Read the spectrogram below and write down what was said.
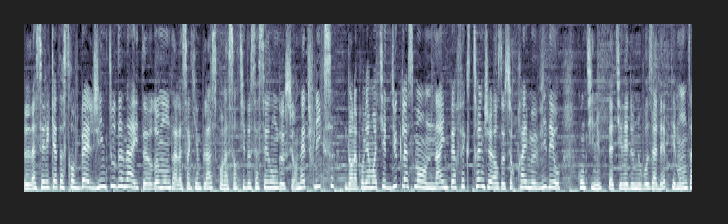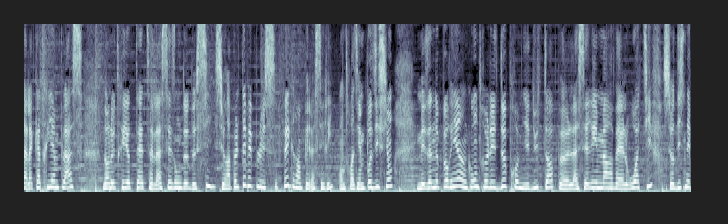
La série catastrophe belge Into the Night remonte à la cinquième place pour la sortie de sa saison 2 sur Netflix. Dans la première moitié du classement, Nine Perfect Strangers sur Prime Video continue d'attirer de nouveaux adeptes et monte à la quatrième place. Dans le trio de tête, la saison 2 de Si sur Apple TV+, fait grimper la série en troisième position, mais elle ne peut rien contre les deux premiers du top. La série Marvel What If sur Disney+,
